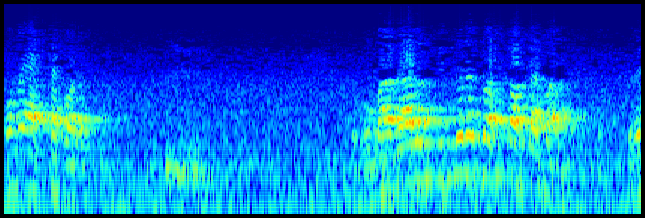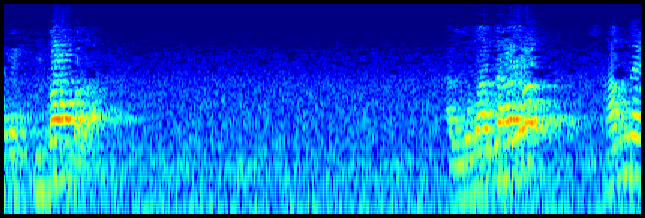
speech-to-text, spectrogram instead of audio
কোন একটা করে। হুমাজার পিছনে দোষ চর্চা করা। এটাকে কিবার বলা। আর লুমাজা হল সামনে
